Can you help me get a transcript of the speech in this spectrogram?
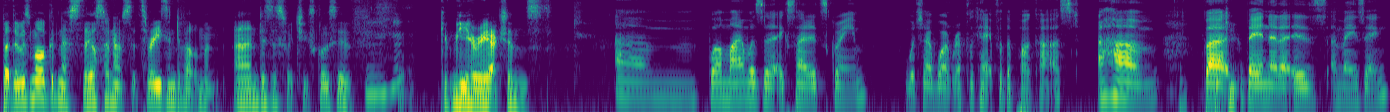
But there was more goodness. They also announced that 3 is in development and is a Switch exclusive. Mm-hmm. Give me your reactions. Um, well, mine was an excited scream which I won't replicate for the podcast. Um, but Bayonetta is amazing.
